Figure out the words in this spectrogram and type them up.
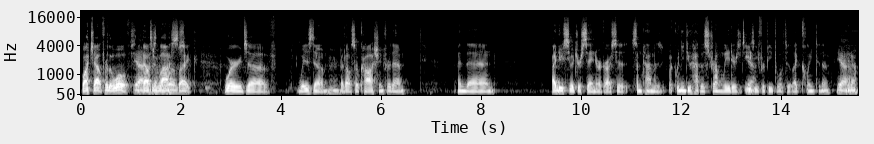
watch out for the wolves. Like, Yeah, that was his out for the last like words of wisdom, Mm-hmm. but also caution for them. And then I do see what you're saying in regards to sometimes like when you do have those strong leaders, it's Yeah. easy for people to like cling to them. Yeah. You know?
